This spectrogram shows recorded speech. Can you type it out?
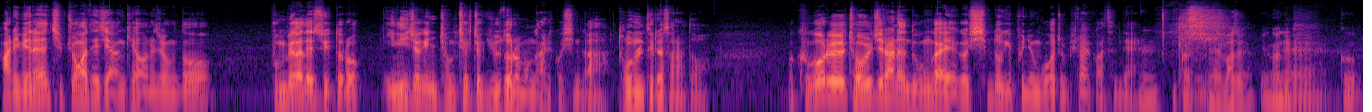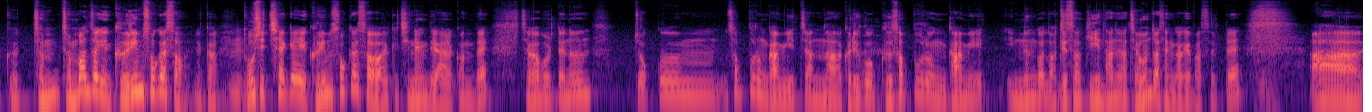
아니면은 집중화되지 않게 어느 정도 분배가 될 수 있도록 인위적인 정책적 유도를 뭔가 할 것인가 돈을 들여서라도 그거를 저울질하는 누군가의 그 심도 깊은 연구가 좀 필요할 것 같은데. 음, 그러니까, 네, 맞아요. 이건 예. 그, 그 전, 전반적인 그림 속에서 그러니까 음. 도시 체계의 그림 속에서 이렇게 진행돼야 할 건데 제가 볼 때는 조금 섣부른 감이 있지 않나 그리고 네. 그 섣부른 감이 있는 건 어디서 기인하느냐 제 혼자 생각해 봤을 음. 때아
